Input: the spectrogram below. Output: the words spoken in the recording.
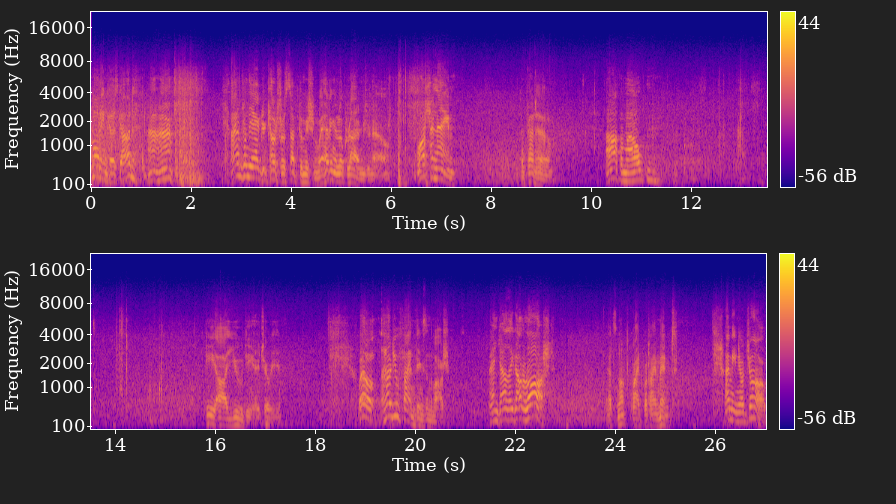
Good morning, Coast Guard. Uh-huh. I'm from the Agricultural Subcommission. We're having a look round, you know. What's your name? Uh, Prudhoe. Arthur Moe. P-R-U-D-H-O-E. Well, how do you find things in the marsh? Depends how they got lost. That's not quite what I meant. I mean your job.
